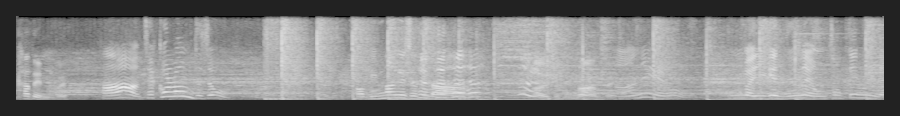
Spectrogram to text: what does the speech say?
카드 있는데? 아, 제 걸로 하면 되죠? 어 민망해졌다. 아, 좀 민망한데? 아니에요. 뭔가 이게 눈에 엄청 띄는데?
